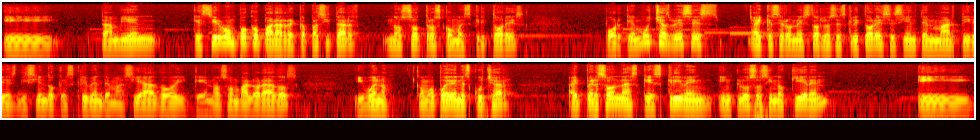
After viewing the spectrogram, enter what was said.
Y también que sirva un poco para recapacitar nosotros como escritores porque muchas veces, hay que ser honestos, los escritores se sienten mártires diciendo que escriben demasiado y que no son valorados. Y bueno, como pueden escuchar, hay personas que escriben incluso si no quieren y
